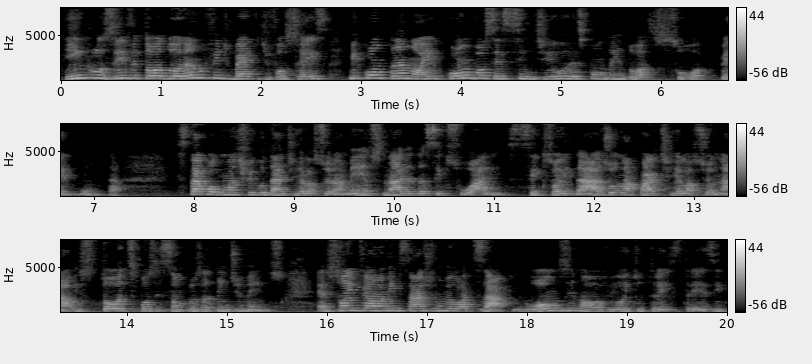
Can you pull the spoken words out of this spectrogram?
Inclusive, estou adorando o feedback de vocês, me contando aí como você se sentiu respondendo a sua pergunta. Está com alguma dificuldade de relacionamentos na área da sexualidade ou na parte relacional? Estou à disposição para os atendimentos. É só enviar uma mensagem no meu WhatsApp, no 11 98313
